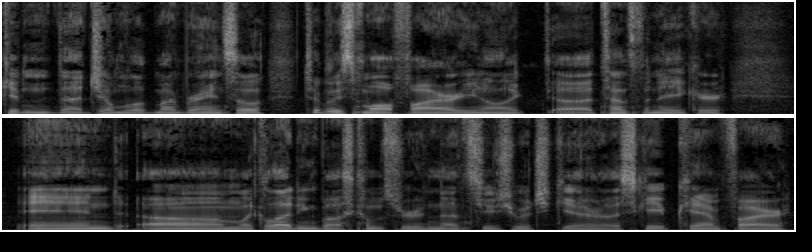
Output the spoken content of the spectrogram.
getting that jumbled up in my brain. So typically small fire, you know, like a tenth of an acre, and um, like a lighting bus comes through, and that's usually what you get, or escape campfire.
